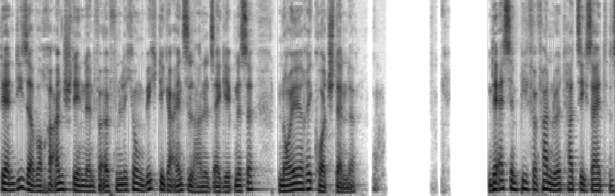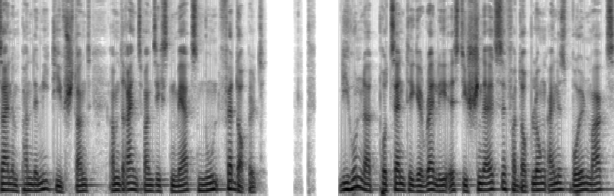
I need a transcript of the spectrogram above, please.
der in dieser Woche anstehenden Veröffentlichung wichtiger Einzelhandelsergebnisse neue Rekordstände. Der S&P 500 hat sich seit seinem Pandemietiefstand am 23. März nun verdoppelt. Die hundertprozentige Rallye ist die schnellste Verdopplung eines Bullenmarkts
